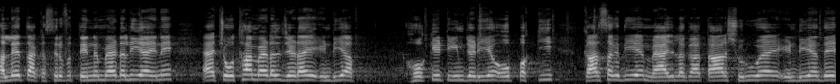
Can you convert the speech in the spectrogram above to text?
ਹੱਲੇ ਤੱਕ ਸਿਰਫ ਤਿੰਨ ਮੈਡਲ ਹੀ ਆਏ ਨੇ। ਇਹ ਚੌਥਾ ਮੈਡਲ ਜਿਹੜਾ ਹੈ ਇੰਡੀਆ ਹਾਕੀ ਟੀਮ ਜਿਹੜੀ ਹੈ, ਉਹ ਪੱਕੀ ਕਰ ਸਕਦੀ ਹੈ। ਮੈਚ ਲਗਾਤਾਰ ਸ਼ੁਰੂ ਹੈ। ਇੰਡੀਆ ਦੇ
